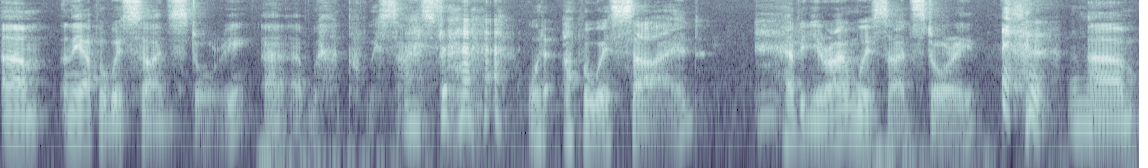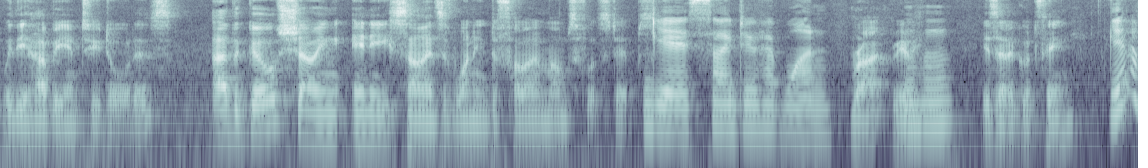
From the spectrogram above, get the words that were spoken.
um, on the Upper West Side story. Uh, uh, Upper West Side story. what Upper West Side? Having your own West Side story um, with your hubby and two daughters. Are the girls showing any signs of wanting to follow in mum's footsteps? Yes, I do have one. Right, really? Mm-hmm. Is that a good thing? Yeah,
